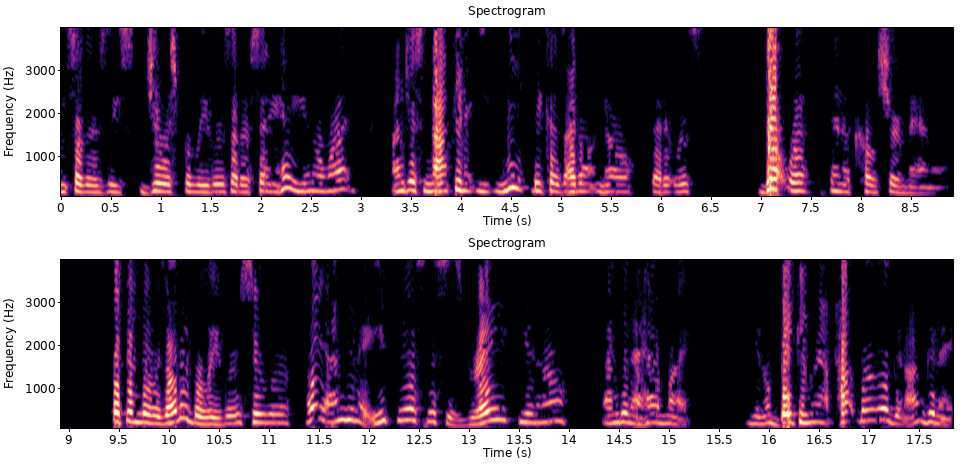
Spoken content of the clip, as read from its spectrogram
And so there's these Jewish believers that are saying, hey, you know what? I'm just not going to eat meat because I don't know that it was dealt with in a kosher manner. But then there was other believers who were, hey, I'm going to eat this. This is great. You know, I'm going to have my, you know, bacon wrapped hot dog and I'm going to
